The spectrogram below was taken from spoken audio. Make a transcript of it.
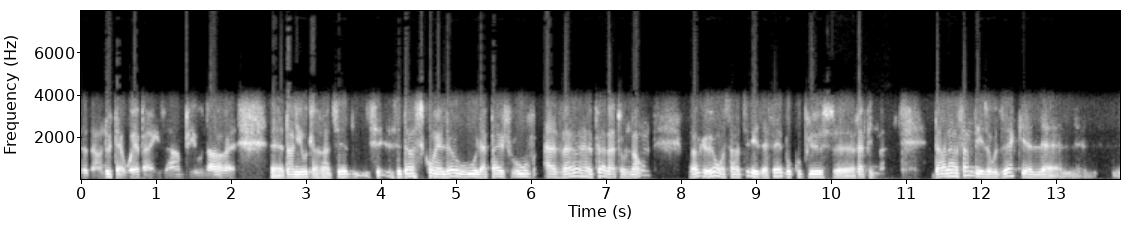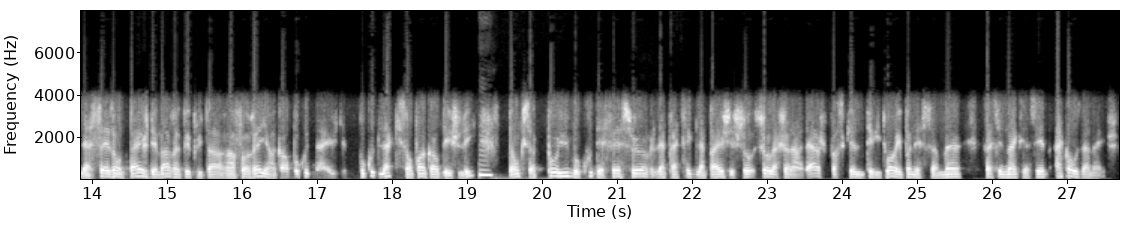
là, en Outaouais, par exemple, et au nord, euh, euh, dans les Hautes-Laurentides. C'est dans ce coin-là où la pêche ouvre avant, un peu avant tout le monde. Donc, eux ont senti les effets beaucoup plus euh, rapidement. Dans l'ensemble des autres actes, la saison de pêche démarre un peu plus tard. En forêt, il y a encore beaucoup de neige, il y a beaucoup de lacs qui ne sont pas encore dégelés. Mm. Donc, ça n'a pas eu beaucoup d'effet sur la pratique de la pêche et sur, l'achalandage parce que le territoire n'est pas nécessairement facilement accessible à cause de la neige.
